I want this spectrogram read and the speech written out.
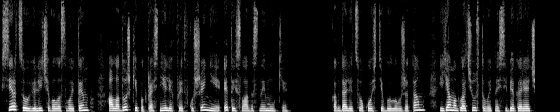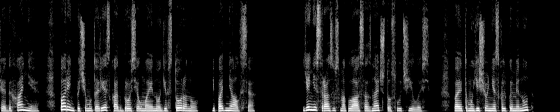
Сердце увеличивало свой темп, а ладошки покраснели в предвкушении этой сладостной муки. Когда лицо Кости было уже там, и я могла чувствовать на себе горячее дыхание, парень почему-то резко отбросил мои ноги в сторону и поднялся. Я не сразу смогла осознать, что случилось. Поэтому еще несколько минут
